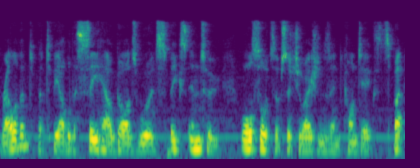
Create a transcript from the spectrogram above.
relevant, but to be able to see how God's word speaks into all sorts of situations and contexts, but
